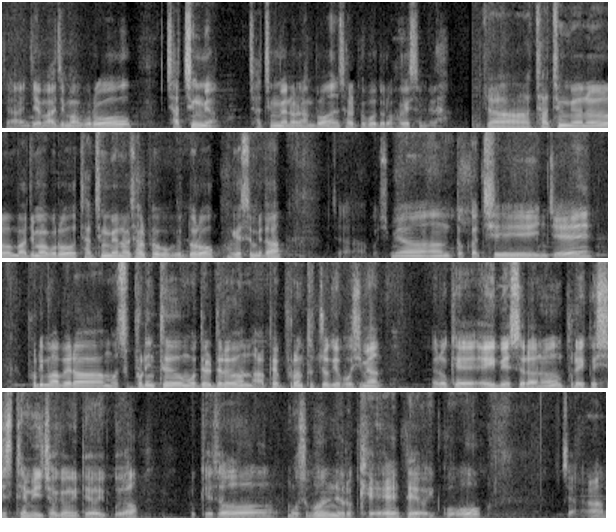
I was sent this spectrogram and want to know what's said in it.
자, 이제 마지막으로 좌측면, 좌측면을 한번 살펴보도록 하겠습니다. 자, 좌측면을 마지막으로 좌측면을 살펴보도록 하겠습니다. 자, 보시면 똑같이 이제 프리마베라 뭐 스프린트 모델들은 앞에 프론트 쪽에 보시면 이렇게 ABS라는 브레이크 시스템이 적용이 되어 있고요. 이렇게 해서 모습은 이렇게 되어 있고 자,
